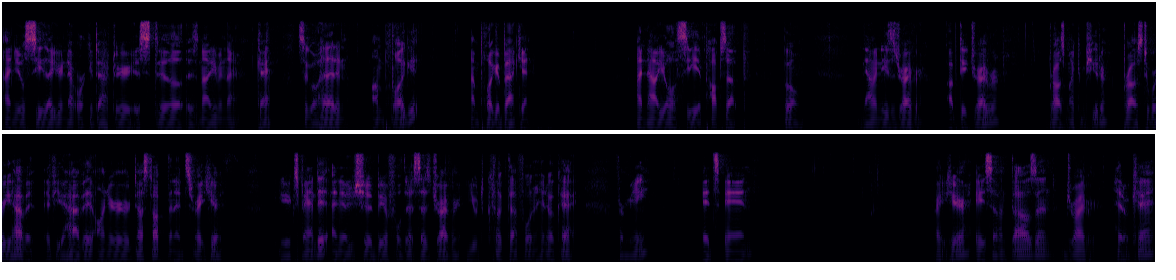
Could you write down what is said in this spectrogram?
and you'll see that your network adapter is still is not even there. Okay? So go ahead and unplug it and plug it back in. And now you'll see it pops up. Boom. Now it needs a driver. Update driver, browse my computer, browse to where you have it. If you have it on your desktop, then it's right here. You expand it and it should be a folder that says driver. You would click that folder and hit OK. For me, it's in right here, A7000 driver. Hit OK.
